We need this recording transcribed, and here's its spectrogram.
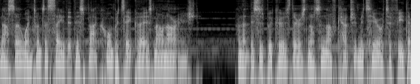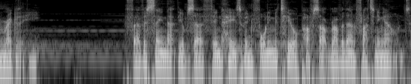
NASA went on to say that this black hole in particular is malnourished, and that this is because there is not enough captured material to feed them regularly. Further saying that the observed thin haze of infalling material puffs up rather than flattening out.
